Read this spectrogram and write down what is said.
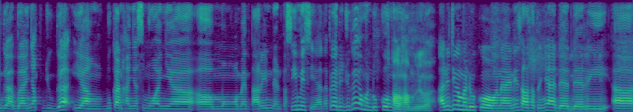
nggak banyak juga yang bukan hanya semuanya eh, menkomentarin dan pesimis ya, tapi ada juga yang mendukung loh. Alhamdulillah. Ada juga yang mendukung. Nah ini salah satunya ada dari eh,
